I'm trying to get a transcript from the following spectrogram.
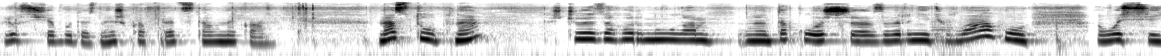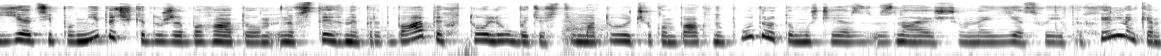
плюс ще буде знижка представника. Наступне. Що я загорнула? Е, також е, зверніть увагу, ось є ці поміточки, дуже багато встигне придбати. Хто любить ось цю матуючу компактну пудру, тому що я знаю, що в неї є свої прихильники.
